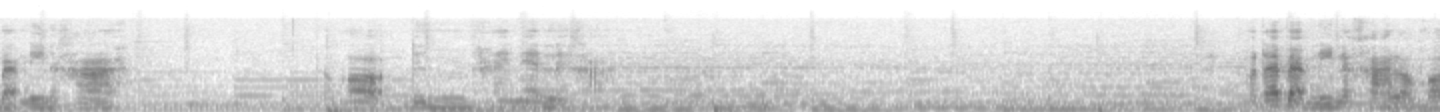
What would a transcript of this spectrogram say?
แบบนี้นะคะ แล้วก็ดึงให้แน่นเลยค่ะ พอได้แบบนี้นะคะ เราก็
